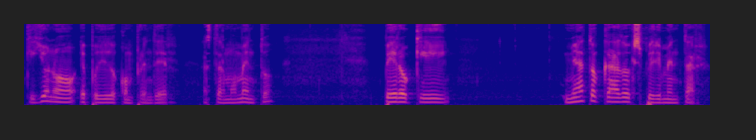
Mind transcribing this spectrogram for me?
que yo no he podido comprender hasta el momento, pero que me ha tocado experimentar.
